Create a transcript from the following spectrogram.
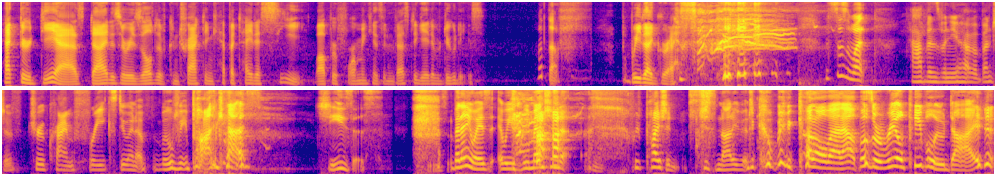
Hector Diaz died as a result of contracting hepatitis C while performing his investigative duties. What the? F- we digress. this is what happens when you have a bunch of true crime freaks doing a movie podcast. Jesus. But anyways, we we mentioned we probably should just not even maybe cut all that out. Those are real people who died.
